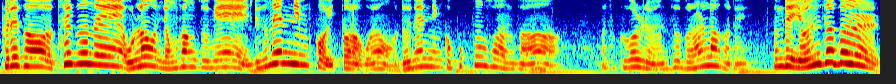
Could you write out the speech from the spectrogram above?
그래서 최근에 올라온 영상 중에 르네님 거 있더라고요. 르네님 거 폭풍소환사. 그래서 그걸로 연습을 하려 그래. 근데 연습을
